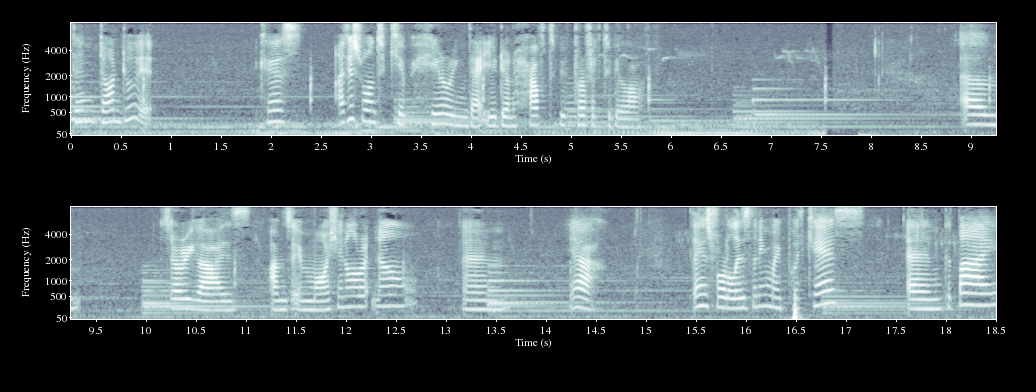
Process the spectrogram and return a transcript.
then don't do it. Because I just want to keep hearing that you don't have to be perfect to be loved. Um, sorry guys, I'm so emotional right now, and yeah, thanks for listening my podcast, and goodbye.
